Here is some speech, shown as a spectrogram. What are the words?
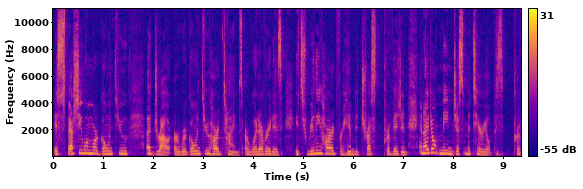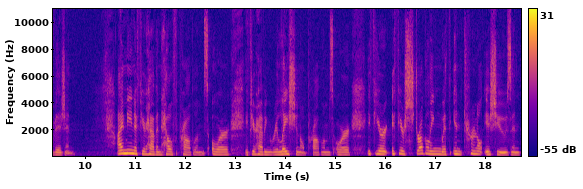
especially when we're going through a drought or we're going through hard times or whatever it is. It's really hard for Him to trust provision. And I don't mean just material provision. I mean, if you're having health problems, or if you're having relational problems, or if you're, if you're struggling with internal issues and,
